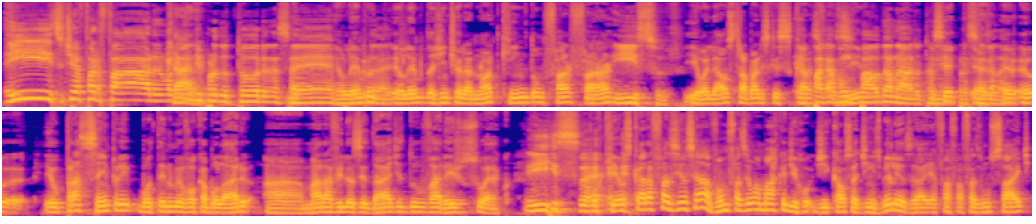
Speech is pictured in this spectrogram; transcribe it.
isso, tinha Farfar, uma Cara, grande produtora nessa eu, época. Eu lembro, eu lembro da gente olhar North Kingdom, Farfar. Isso. E olhar os trabalhos que esses caras faziam. Eu pagava faziam. um pau danado também Você, pra essa eu, galera. Eu, eu, eu, pra sempre, botei no meu vocabulário a maravilhosidade do varejo sueco. Isso, é. Porque os caras faziam assim, ah, vamos fazer uma marca de, de calça jeans, beleza. Aí a Farfar fazia um site,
